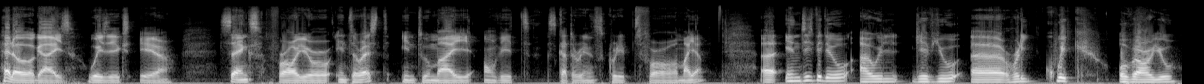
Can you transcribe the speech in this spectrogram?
Hello guys, Wizix here. Thanks for your interest into my Envit scattering script for Maya. Uh, in this video, I will give you a really quick overview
